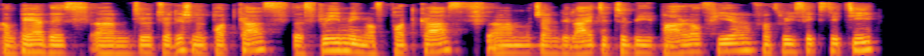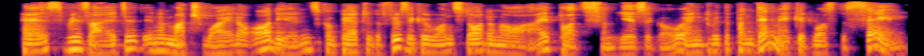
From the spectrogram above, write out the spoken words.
Compare this um, to traditional podcasts, the streaming of podcasts, um, which I'm delighted to be part of here for 360T has resulted in a much wider audience compared to the physical one stored on our iPods some years ago. And with the pandemic, it was the same.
